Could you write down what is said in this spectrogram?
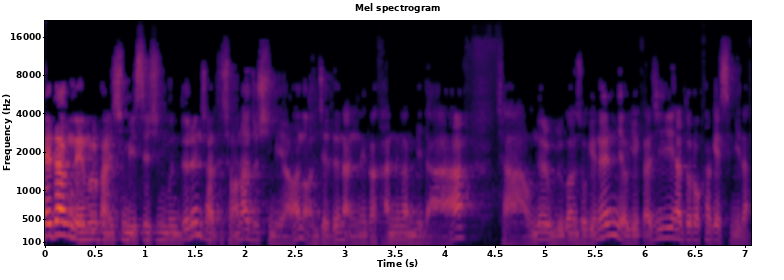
해당 매물 관심이 있으신 분들은 저한테 전화 주시면 언제든 안내가 가능합니다. 자, 오늘 물건 소개는 여기까지 하도록 하겠습니다.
